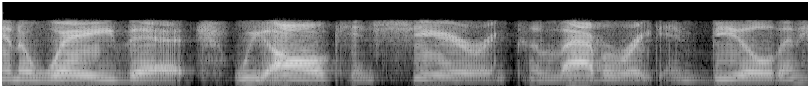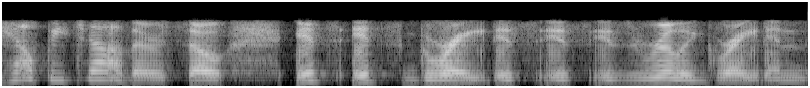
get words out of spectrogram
in a way that we all can share and collaborate and build and help each other. So it's it's great. It's it's it's really great. And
